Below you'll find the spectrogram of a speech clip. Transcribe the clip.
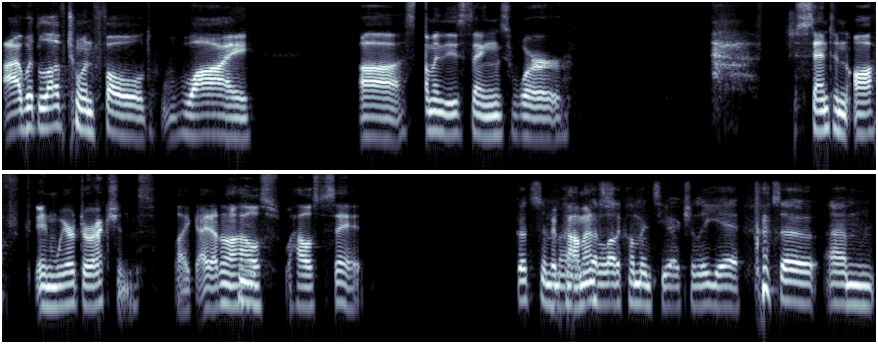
I would love to unfold why uh, some of these things were sent in off in weird directions. Like I don't know how Hmm. else how else to say it. Got some. Good Uh, got a comments? lot of comments here, actually. Yeah. so, um,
